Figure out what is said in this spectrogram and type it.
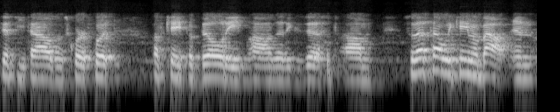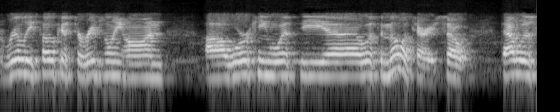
50,000 square foot of capability uh, that exists. Um, so that's how we came about, and really focused originally on uh, working with the uh, with the military. So that was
